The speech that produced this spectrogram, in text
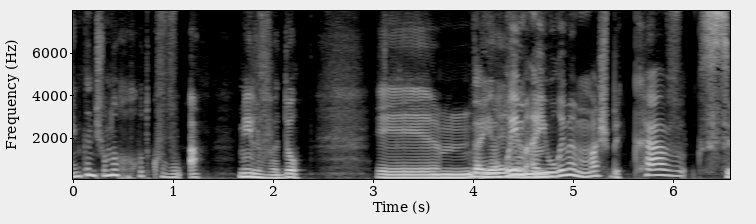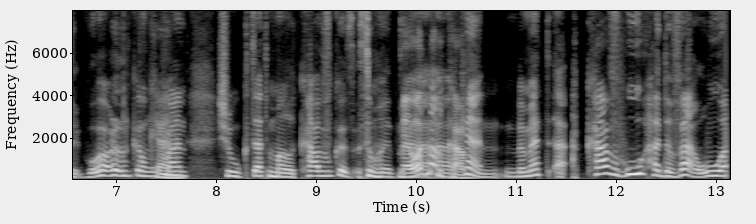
אין כאן שום נוכחות קבועה מלבדו. אמ, והאיורים, האיורים הם ממש בקו סגול, כמובן, כן. שהוא קצת מרכב כזה, זאת אומרת... מאוד מרכב. כן, באמת, הקו הוא הדבר, הוא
